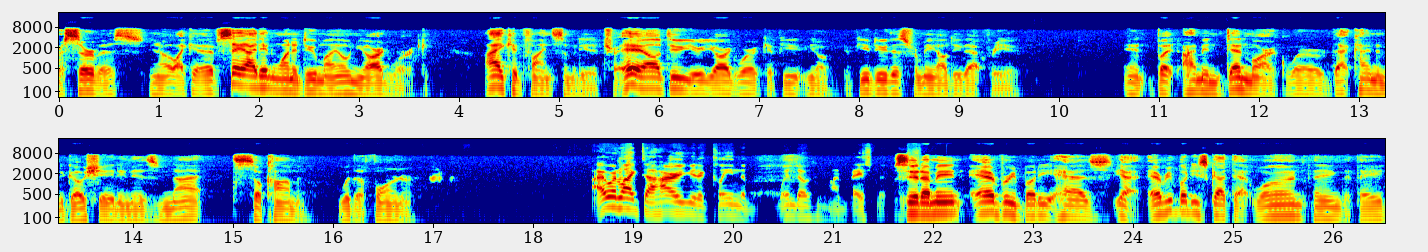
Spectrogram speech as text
a service. You know, like uh, if say I didn't want to do my own yard work, I could find somebody to try. Hey, I'll do your yard work if you you know if you do this for me, I'll do that for you. And but I'm in Denmark where that kind of negotiating is not so common with a foreigner. I would like to hire you to clean the windows in my basement. See what I mean? Everybody has, yeah, everybody's got that one thing that they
